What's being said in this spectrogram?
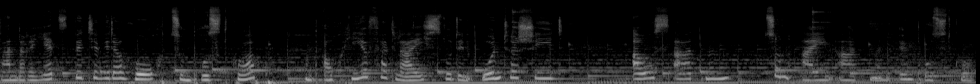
Wandere jetzt bitte wieder hoch zum Brustkorb und auch hier vergleichst du den Unterschied Ausatmen zum Einatmen im Brustkorb.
